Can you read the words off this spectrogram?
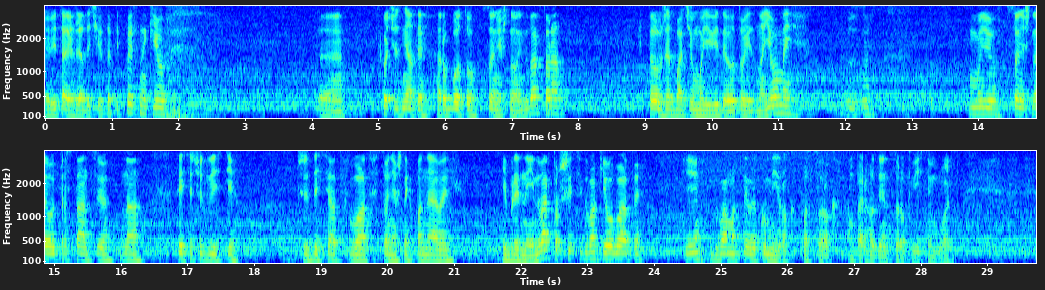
Вітаю глядачів та підписників. Е, Хочу зняти роботу сонячного інвертора. Хто вже бачив мої відео, той знайомий з мою сонячну електростанцію на 1260 Вт сонячних панелей, гібридний інвертор 6,2 кВт і два масиви комірок по 40 Ах 48 вольт.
